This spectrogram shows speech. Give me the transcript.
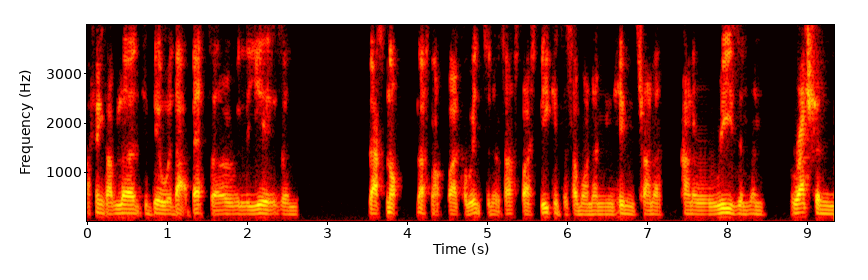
I think I've learned to deal with that better over the years, and that's not that's not by coincidence. That's by speaking to someone and him trying to kind of reason and ration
